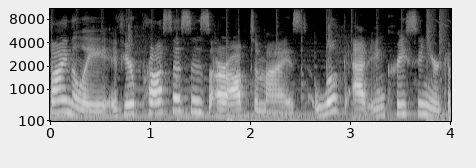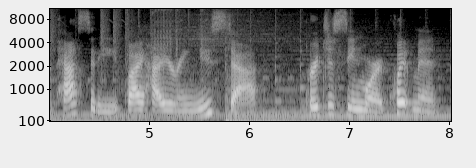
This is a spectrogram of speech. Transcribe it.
Finally, if your processes are optimized, look at increasing your capacity by hiring new staff, purchasing more equipment,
